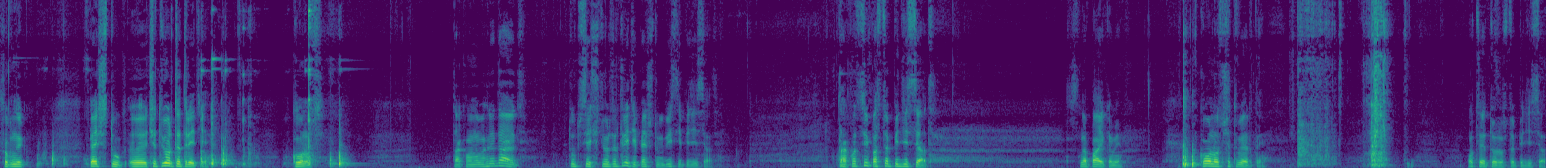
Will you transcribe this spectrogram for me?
Чтобы не... 5 штук. Э, Четвертый, третій. Конус. Так вони виглядають. Тут все 4, 3, 5 штук, 250. Так, оці по 150. З напайками. Конус четвертий. Оце теж 150.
